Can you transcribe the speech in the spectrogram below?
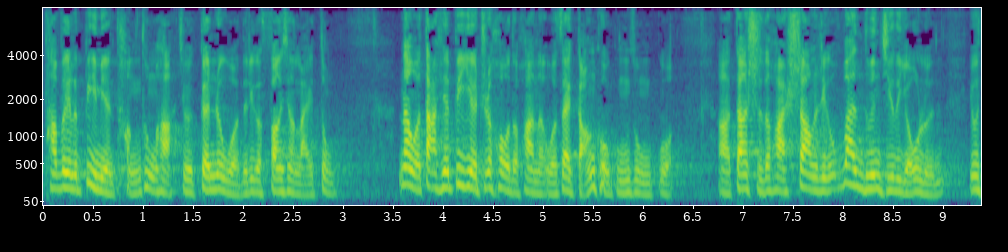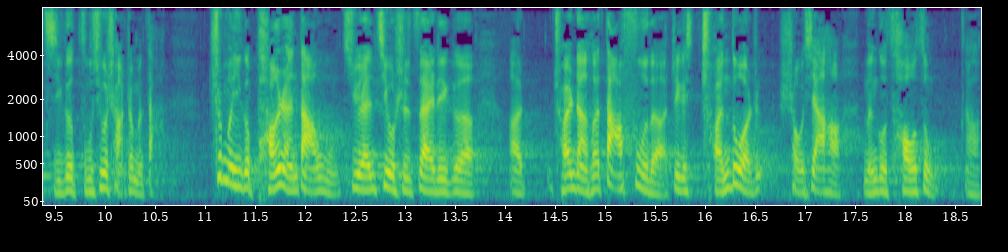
他为了避免疼痛哈，就跟着我的这个方向来动。那我大学毕业之后的话呢，我在港口工作过。啊，当时的话上了这个万吨级的游轮，有几个足球场这么大，这么一个庞然大物，居然就是在这个啊船长和大副的这个船舵手下哈能够操纵啊。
